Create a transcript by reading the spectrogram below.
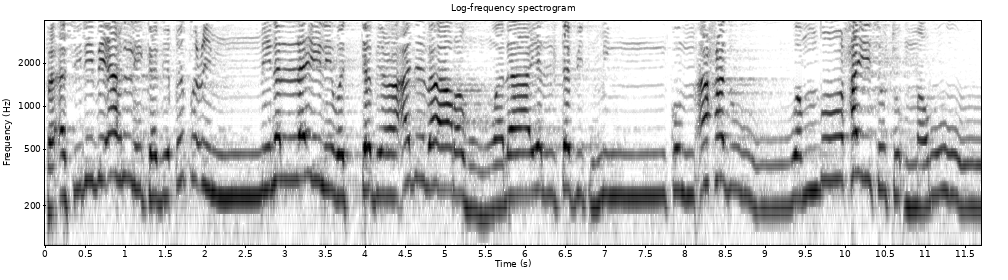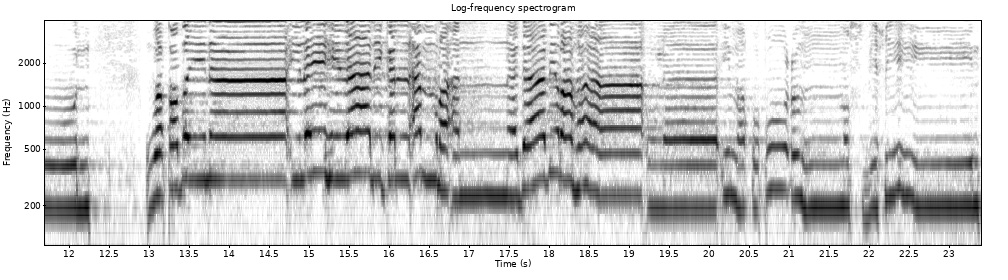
فاسر بأهلك بقطع من الليل واتبع أدبارهم ولا يلتفت منكم أحد وامضوا حيث تؤمرون. وقضينا إليه ذلك الأمر أن دابر هؤلاء مقطوع مصبحين.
